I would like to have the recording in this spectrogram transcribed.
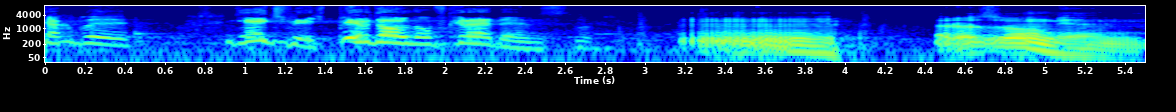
Jakby niedźwiedź pierdolną w kredens. Rozumiem.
